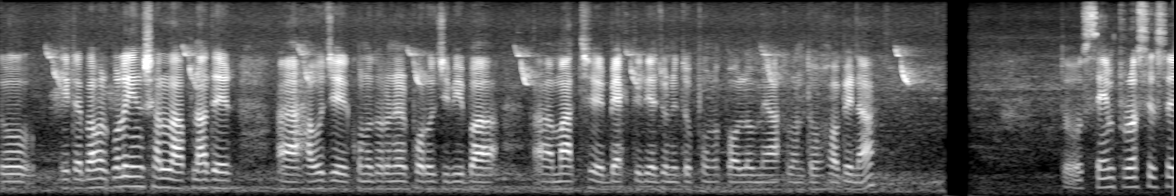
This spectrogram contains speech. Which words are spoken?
তো এটা ব্যবহার করলে ইনশাল্লাহ আপনাদের হাউজে কোনো ধরনের পরজীবী বা মাছে ব্যাকটেরিয়া জনিত কোনো প্রবলেমে আক্রান্ত হবে না। তো সেম প্রসেসে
